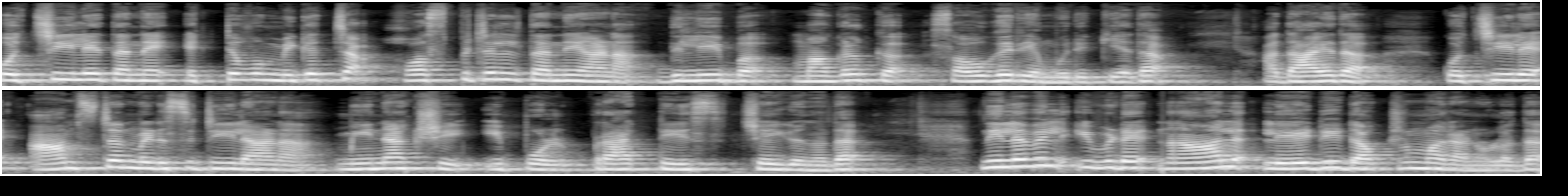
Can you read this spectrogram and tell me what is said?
കൊച്ചിയിലെ തന്നെ ഏറ്റവും മികച്ച ഹോസ്പിറ്റലിൽ തന്നെയാണ് ദിലീപ് മകൾക്ക് സൗകര്യമൊരുക്കിയത്. അതായത് കൊച്ചിയിലെ ആംസ്റ്റർ മെഡിസിറ്റിയിലാണ് മീനാക്ഷി ഇപ്പോൾ പ്രാക്ടീസ് ചെയ്യുന്നത്. നിലവിൽ ഇവിടെ നാല് ലേഡി ഡോക്ടർമാരാണുള്ളത്.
